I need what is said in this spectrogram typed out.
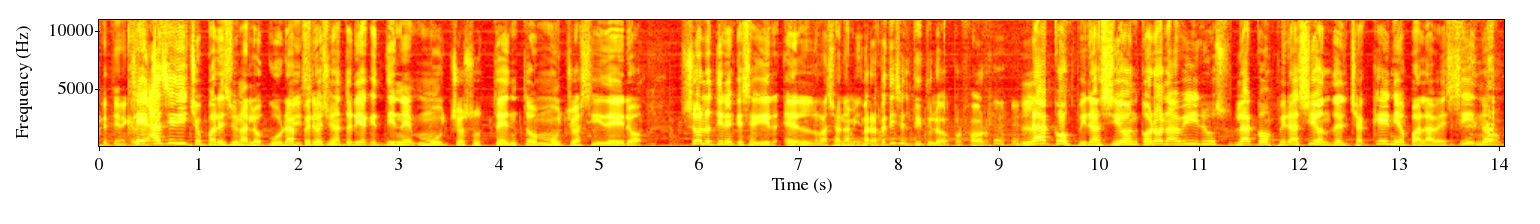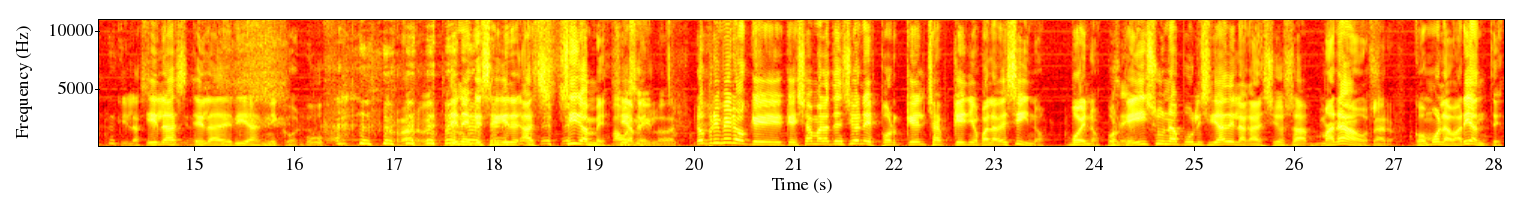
¿Qué tiene que Sí, ver? así dicho parece una locura, Sí, pero sí. es una teoría que tiene mucho sustento, mucho asidero. Solo tienen que seguir el razonamiento. ¿Me repetís el título, por favor? La conspiración coronavirus, la conspiración del chaqueño palavecino Y las y las heladerías Nicolo. Uf, qué raro esto. Tienen que seguir. ah, síganme, Vamos a síganme. seguirlo, dale. Lo primero que, que llama la atención es por qué el chaqueño palavecino. Bueno, porque Sí. hizo una publicidad de la gaseosa Manaos. Claro. Como la variante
